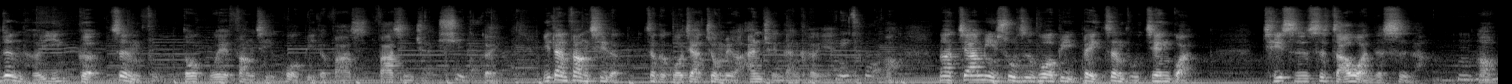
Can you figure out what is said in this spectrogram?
任何一个政府都不会放弃货币的发发行权。是的，对，一旦放弃了，这个国家就没有安全感可言。没错。啊，那加密数字货币被政府监管，其实是早晚的事了。嗯哦，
